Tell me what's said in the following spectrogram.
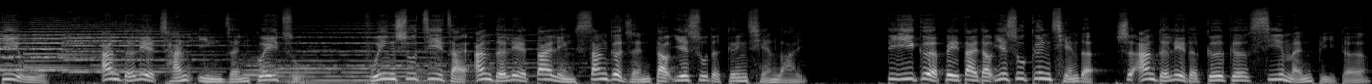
第五，安德烈常引人归主。福音书记载，安德烈带领三个人到耶稣的跟前来。第一个被带到耶稣跟前的是安德烈的哥哥西门彼得。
